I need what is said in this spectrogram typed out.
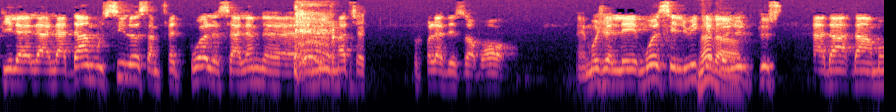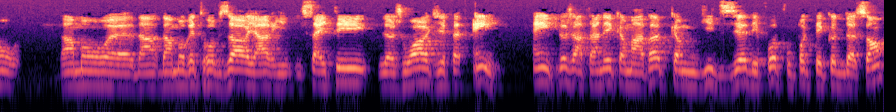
puis la, la, dame aussi, là, ça me fait de quoi? Là, si elle aime euh, aimer le match, je ne peux pas la décevoir. Mais moi, je l'ai. Moi, c'est lui qui est venu le plus dans, dans mon, dans, mon, euh, dans, dans, mon rétroviseur hier. ça a été le joueur que j'ai fait là, j'entendais les commentaires, comme Guy disait, des fois, il ne faut pas que tu écoutes de son.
